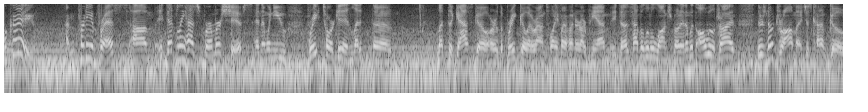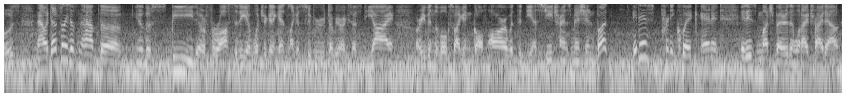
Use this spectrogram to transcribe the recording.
okay, I'm pretty impressed. Um, it definitely has firmer shifts, and then when you brake torque it and let it, the let the gas go or the brake go at around 2,500 RPM. It does have a little launch mode, and then with all-wheel drive, there's no drama. It just kind of goes. Now, it definitely doesn't have the you know the speed or ferocity of what you're going to get in like a Subaru WRX STI or even the Volkswagen Golf R with the DSG transmission, but it is pretty quick and it, it is much better than what I tried out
